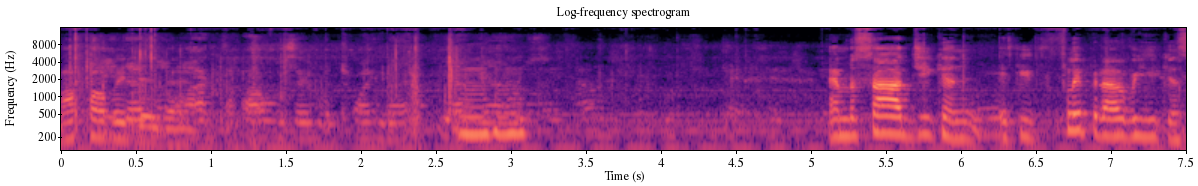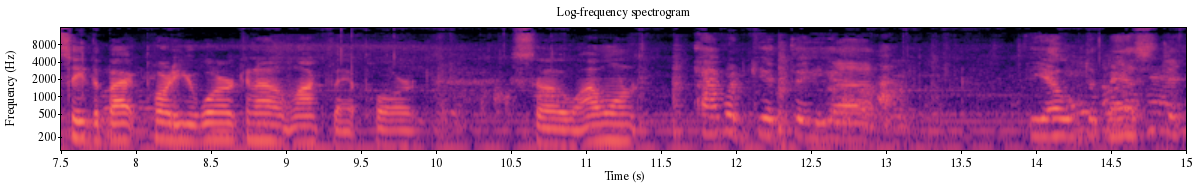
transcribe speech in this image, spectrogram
I'll probably do that. like the holes in between the Mhm. And besides, you can, if you flip it over, you can see the back part of your work, and I don't like that part. So I want, I would get the, uh, the old domestic.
